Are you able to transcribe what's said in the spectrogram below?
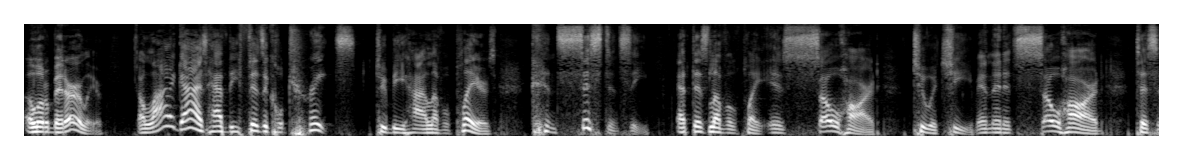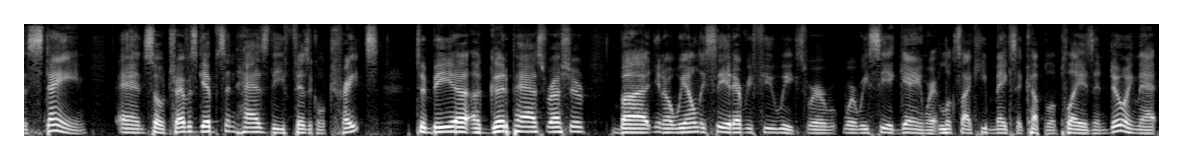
a little bit earlier. A lot of guys have the physical traits to be high level players. Consistency at this level of play is so hard to achieve, and then it's so hard to sustain and so Trevis Gipson has the physical traits to be a, a, good pass rusher, but you know we only see it every few weeks where where we see a game where it looks like he makes a couple of plays in doing that,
